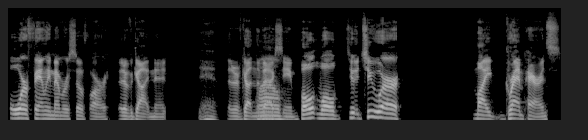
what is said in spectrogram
four family members so far that have gotten it, Damn. that have gotten the Wow. vaccine. Both, well, two, two are my grandparents.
